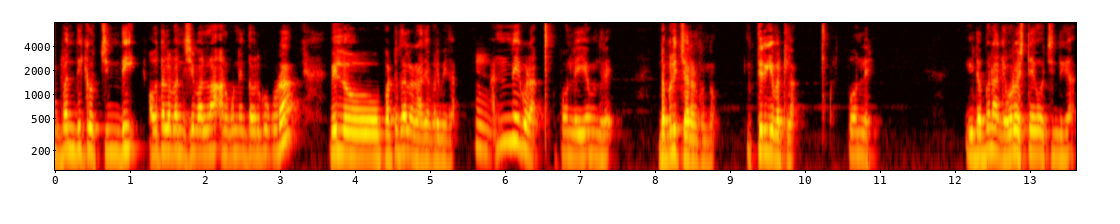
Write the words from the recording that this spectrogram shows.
ఇబ్బందికి వచ్చింది అవతల మనిషి వల్ల అనుకునేంత వరకు కూడా వీళ్ళు పట్టుదల రాదు ఎవరి మీద. అన్నీ కూడా ఫోన్లే ఏముందిలే డబ్బులు ఇచ్చారనుకుందాం తిరిగి ఇవ్వట్లా ఫోన్లే ఈ డబ్బు నాకు ఎవరో ఇస్తే వచ్చిందిగా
